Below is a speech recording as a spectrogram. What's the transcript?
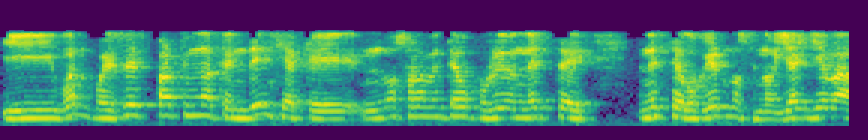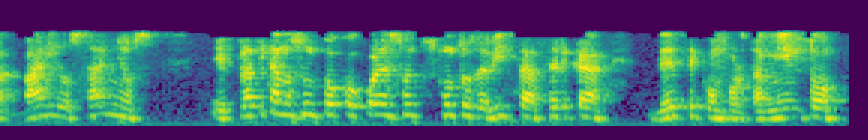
y bueno, pues es parte de una tendencia que no solamente ha ocurrido en este, en este gobierno, sino ya lleva varios años. Eh, platícanos un poco cuáles son tus puntos de vista acerca de este comportamiento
